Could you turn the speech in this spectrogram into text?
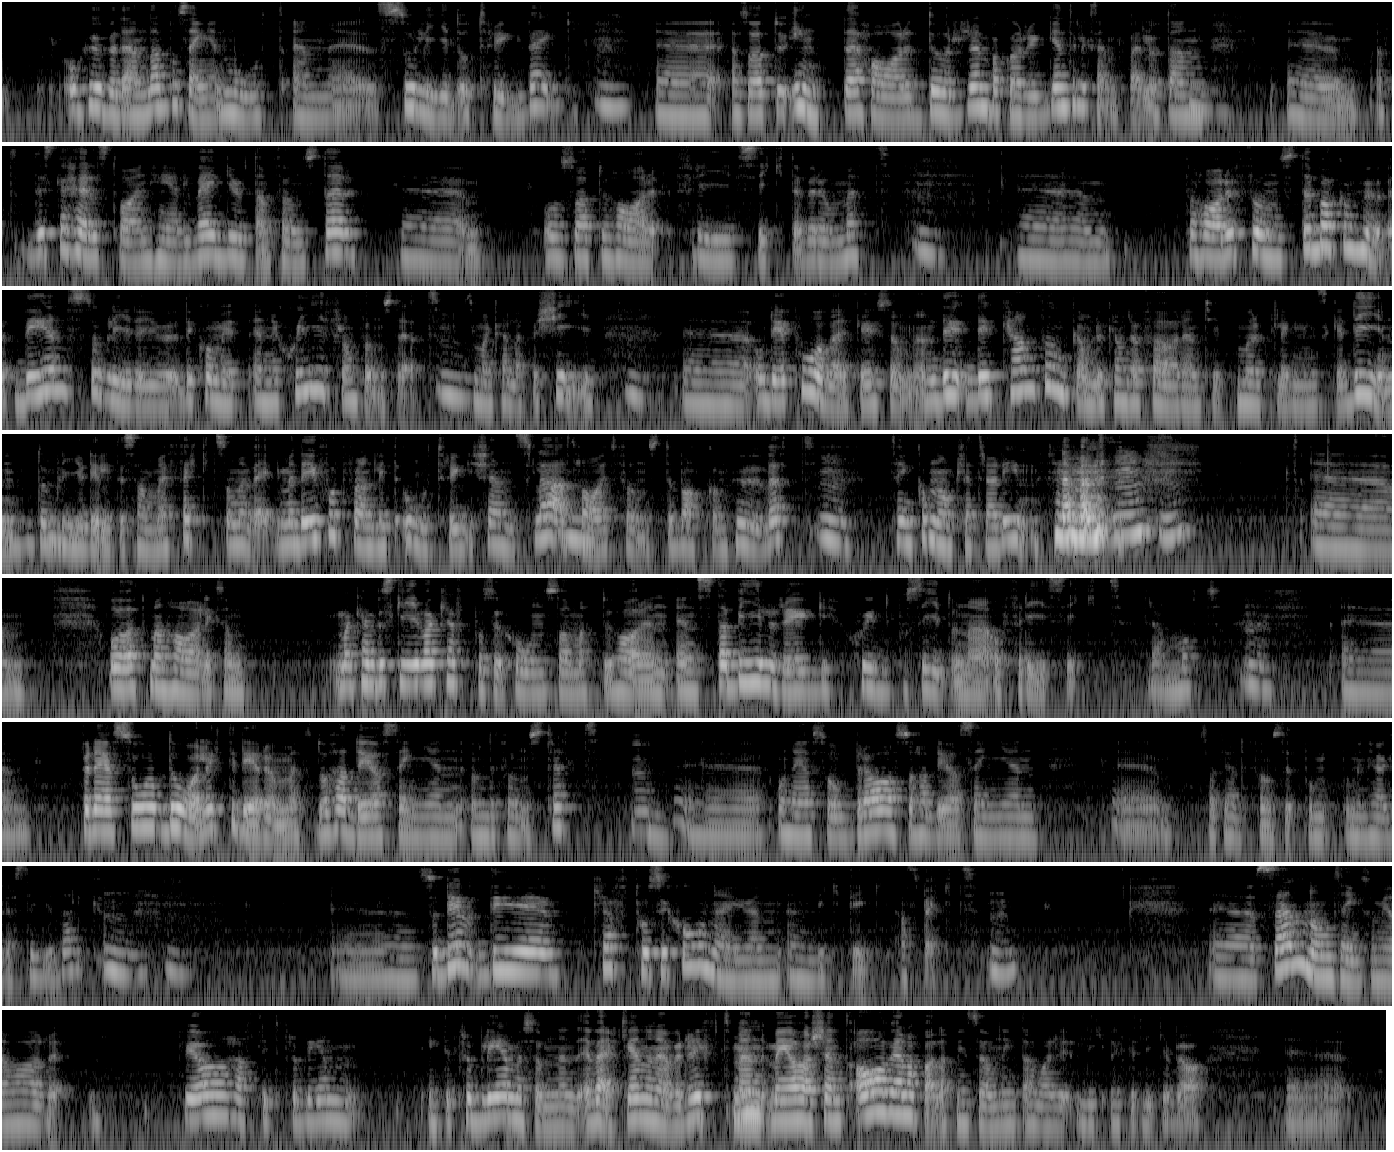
och huvudändan på sängen mot en eh, solid och trygg vägg. Mm. Eh, alltså att du inte har dörren bakom ryggen till exempel utan Mm. eh, att det ska helst vara en hel vägg utan fönster. Eh, och så att du har fri sikt över rummet. Mm. Eh, för har du fönster bakom huvudet, dels så blir det ju, det kommer ju energi från fönstret Mm. som man kallar för chi. Mm. Eh, och det påverkar ju sömnen. Det, det kan funka om du kan dra för en typ mörkläggningsgardin. Då Mm. blir ju det lite samma effekt som en vägg. Men det är ju fortfarande lite otrygg känsla att Mm. ha ett fönster bakom huvudet. Mm. Tänk om någon klättrar in. Nej, men, ehm, och att man har liksom man kan beskriva kraftposition som att du har en, en stabil rygg, skydd på sidorna och fri sikt framåt. Mm. Ehm, för när jag sov dåligt i det rummet då hade jag sängen under fönstret. Mm. Eh, och när jag sov bra så hade jag sängen eh, så att jag hade fönstret på, på min högra sida. Liksom. Mm. Mm. Eh, så det, det, kraftposition är ju en, en viktig aspekt. Mm. Eh, sen någonting som jag har... För jag har haft lite problem, inte problem med sömnen, det är verkligen en överdrift, men, Mm. men jag har känt av i alla fall att min sömn inte har varit li, riktigt lika bra eh,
